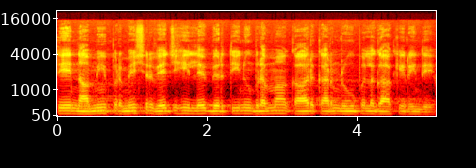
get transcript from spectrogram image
ਤੇ ਨਾਮੀ ਪਰਮੇਸ਼ਰ ਵਿੱਚ ਹੀ ਲਿਵ ਬਿਰਤੀ ਨੂੰ ਬ੍ਰਹਮਾਕਾਰ ਕਰਨ ਰੂਪ ਲਗਾ ਕੇ ਰਹਿੰਦੇ ਆ।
